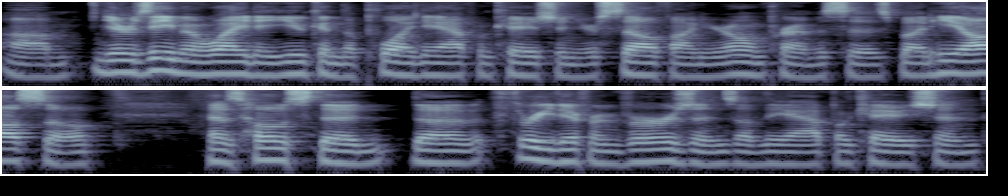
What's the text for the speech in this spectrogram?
Um, there's even a way that you can deploy the application yourself on your own premises, but he also has hosted the three different versions of the application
